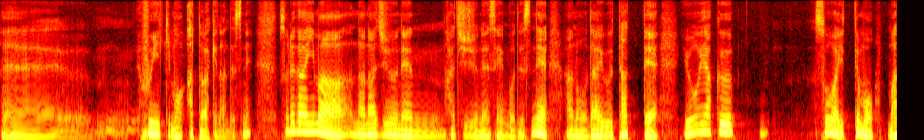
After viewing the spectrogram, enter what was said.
えー、雰囲気もあったわけなんですね。それが今70年80年戦後ですねあのだいぶ経ってようやくそうは言っても全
